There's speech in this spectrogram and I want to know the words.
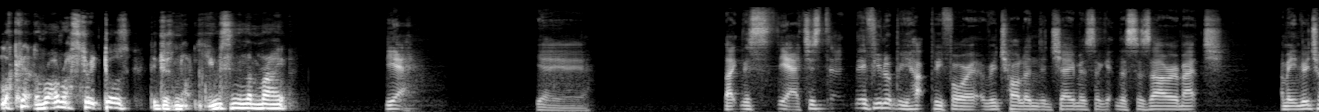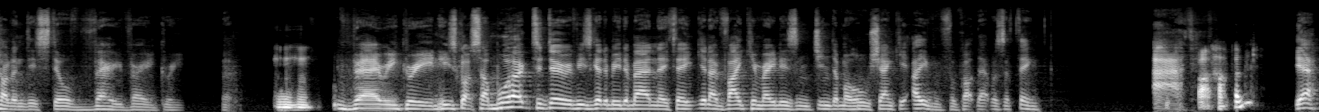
looking at the Raw roster, it does. They're just not using them right. Yeah. Yeah, yeah, yeah. Like this, yeah. Just if you look be happy for it, Ridge Holland and Sheamus the Cesaro match. I mean, Ridge Holland is still very, very green. hmm Very green. He's got some work to do if he's going to be the man they think. You know, Viking Raiders and Jinder Mahal Shanky. I even forgot that was a thing. Ah, That happened. yeah.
